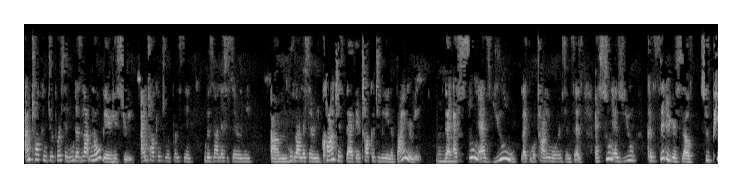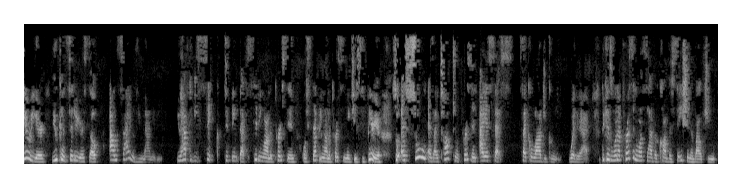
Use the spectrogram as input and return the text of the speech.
I'm talking to a person who does not know their history. I'm talking to a person who does not necessarily um, who's not necessarily conscious that they're talking to me in a binary. Mm-hmm. That as soon as you, like Toni Morrison says, as soon as you consider yourself superior, you consider yourself outside of humanity. You have to be sick to think that sitting on a person or stepping on a person makes you superior. So as soon as I talk to a person, I assess psychologically where they're at. Because when a person wants to have a conversation about you,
